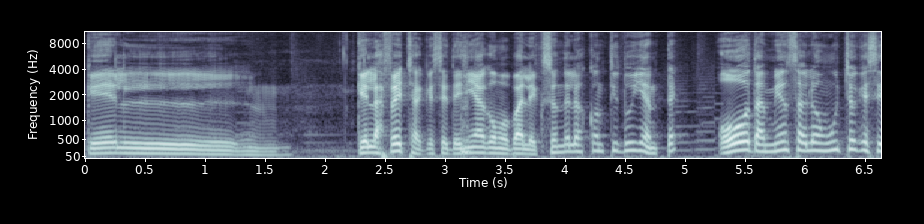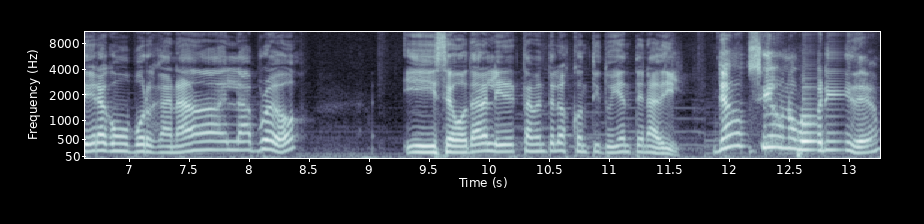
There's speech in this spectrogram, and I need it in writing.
que el que es la fecha que se tenía como para elección de los constituyentes. O también se habló mucho que se diera como por ganada en la prueba y se votara directamente los constituyentes en abril. Ya, sí, es una buena idea.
